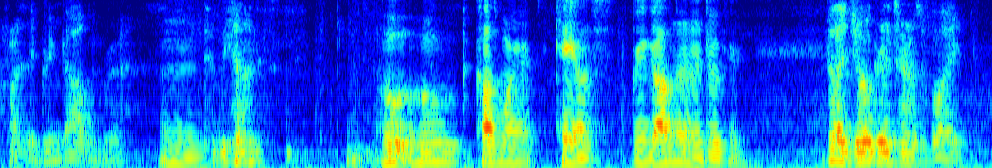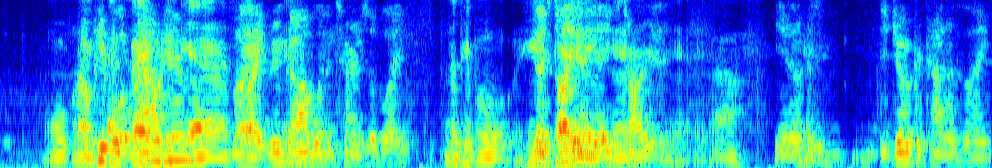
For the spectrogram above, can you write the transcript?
I'd probably say Green Goblin, bro. Mm. To be honest. Who who caused more chaos? Green Goblin or Joker? I feel like Joker in terms of like, W- Like people around him, Yeah, but like Green yeah. Goblin in terms of like, The people he Like, was targeting. yeah, he's yeah, targeting. Yeah, Uh, you know, because the Joker kind of is like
